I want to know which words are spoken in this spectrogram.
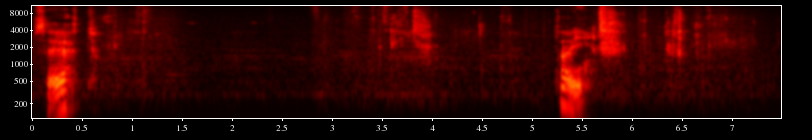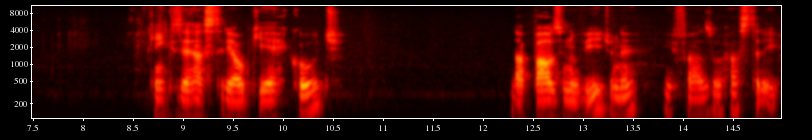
certo? Tá aí. Quem quiser rastrear o QR Code, dá pause no vídeo, né? E faz o rastreio.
